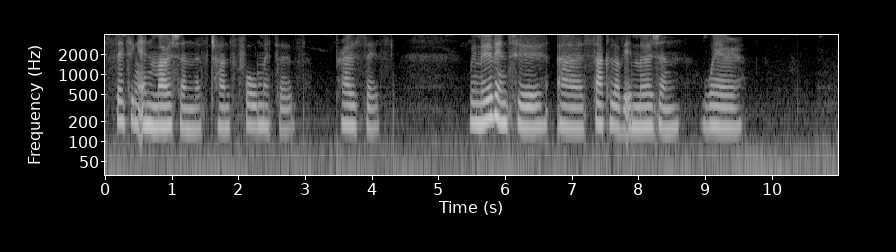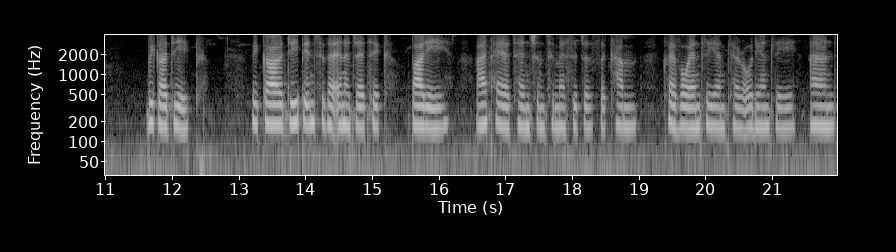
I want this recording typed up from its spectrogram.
setting in motion this transformative process. We move into a cycle of immersion where we go deep. We go deep into the energetic body I pay attention to messages that come clairvoyantly and clairaudiently, and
